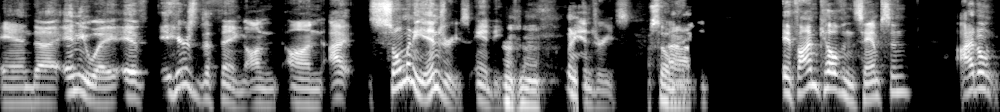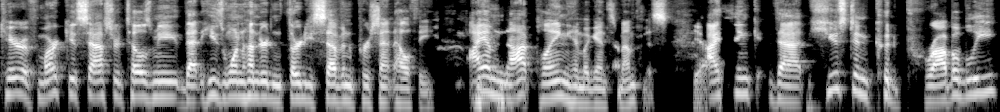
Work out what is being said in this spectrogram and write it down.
And uh, anyway, if here's the thing on on I so many injuries, Andy, mm-hmm. so many injuries. So many. Um, if I'm Kelvin Sampson, I don't care if Marcus Sasser tells me that he's 137% healthy. I am not playing him against Memphis. Yeah. I think that Houston could probably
